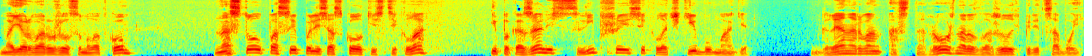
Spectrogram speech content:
Майор вооружился молотком. На стол посыпались осколки стекла и показались слипшиеся клочки бумаги. Гленнерван осторожно разложил их перед собой.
